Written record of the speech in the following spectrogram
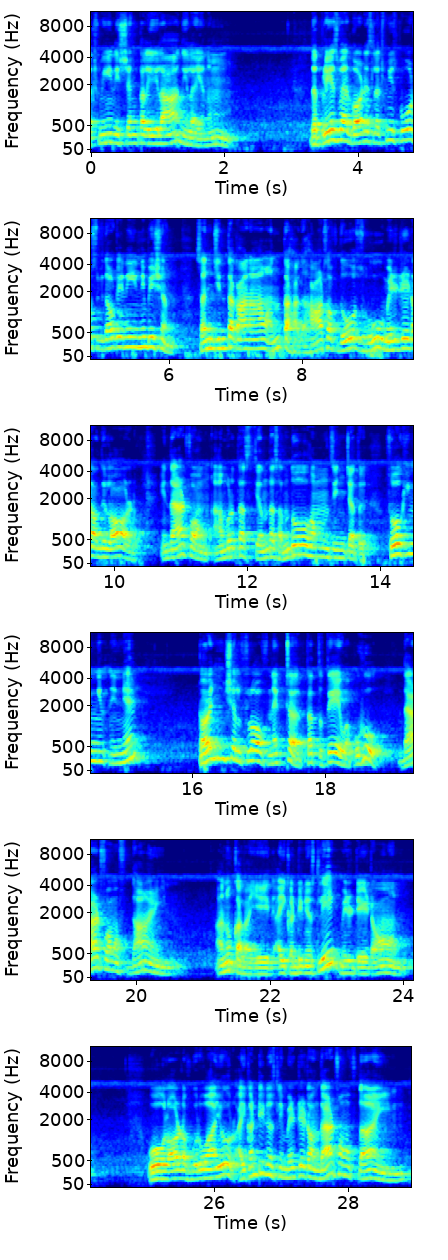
ಲಕ್ಷ್ಮೀ ನಿಶಂಕ ಲೀಲಾ ನಿಲಯನಂ. The place where God is Lakshmi sports without any inhibition ಸಂಚಿಂತಕಾನಾಂ ಅಂತಃ the hearts of those who meditate on the Lord in that form ಅಮೃತಸ್ಯಂದ ಸಂದೋಹಂ ಸಿಂಚತ್. Soaking in a torrential flow of nectar, Tatteva Puhu, that form of thine, Anukalaye, I continuously meditate on. O Lord of Guruvayur, I continuously meditate on that form of thine,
